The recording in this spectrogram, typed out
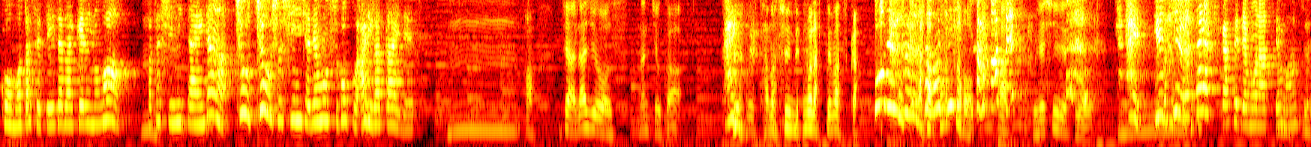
こう持たせていただけるのは、うん、私みたいな超超初心者でもすごくありがたいです。うんあじゃあラジオなんていうか、はい、楽しんでもらってますか？そうです。楽しんであ嬉しいです。はい、YouTube から聞かせてもらってます。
